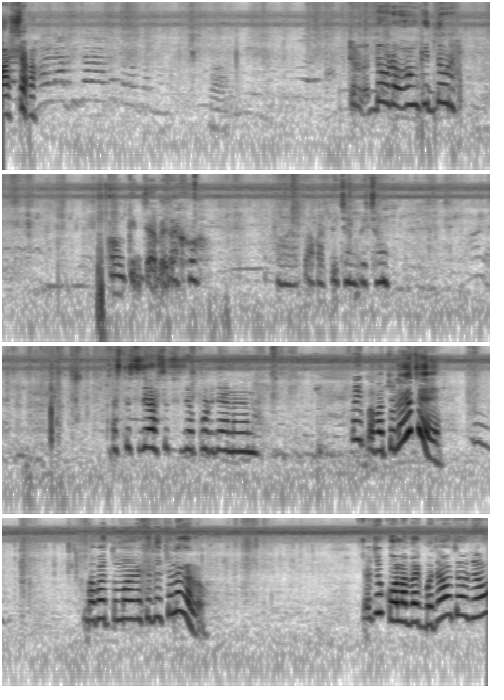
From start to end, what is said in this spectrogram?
বাসা। চলো দৌড়ো অঙ্কিত দৌড়ো। অঙ্কিত যাবে দেখো। বাবার পিছন পিছন। আস্তে আস্তে আস্তে আস্তে পড়ে যায় না যেন। ওই বাবা চলে গেছে? বাবা তোমার রেখে দিয়ে চলে গেল? যাও, কলা দেখব। যাও যাও যাও।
